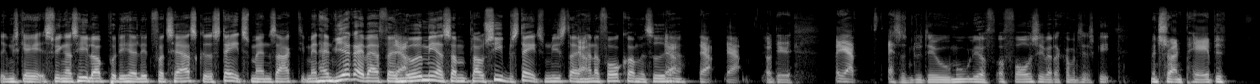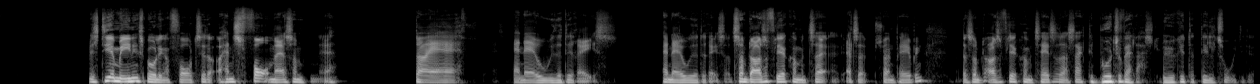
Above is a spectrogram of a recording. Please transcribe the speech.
vi skal svinge os helt op på det her lidt fortærskede statsmandsagtigt, men han virker i hvert fald ja. noget mere som plausibel statsminister, ja. end han har forekommet tidligere. Ja, ja, ja. og det, og ja, altså, det er jo umuligt at, at forudse, hvad der kommer til at ske. Men Søren Pape, hvis de her meningsmålinger fortsætter, og hans form er, som den er, så er han er ude af det race. Han er ude af det race. Og som der også er flere kommentarer, altså Søren Pape, ikke? og der, som der også er flere kommentatorer, der har sagt, det burde jo være Lars Lykke, der deltog i det der.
